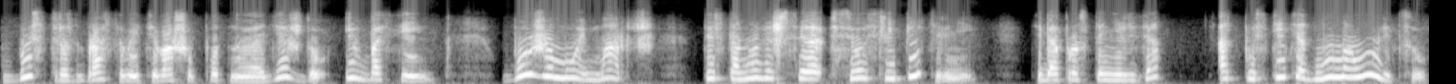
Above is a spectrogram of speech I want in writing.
"Быстро сбрасывайте вашу потную одежду и в бассейн. Боже мой, Марч, ты становишься все ослепительней. Тебя просто нельзя отпустить одну на улицу.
